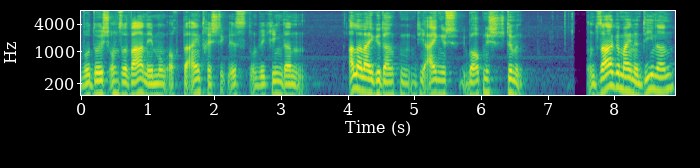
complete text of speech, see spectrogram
Wodurch unsere Wahrnehmung auch beeinträchtigt ist. Und wir kriegen dann allerlei Gedanken, die eigentlich überhaupt nicht stimmen. Und sage meinen Dienern,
